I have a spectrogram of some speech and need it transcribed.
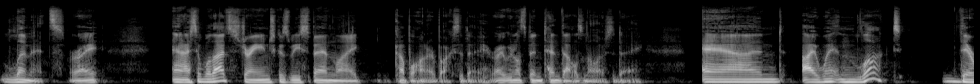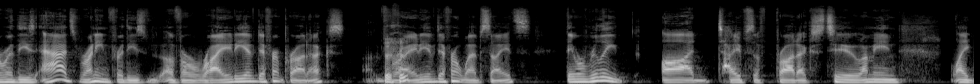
limits, right? And I said, well, that's strange because we spend like a couple hundred bucks a day, right? We don't spend ten thousand dollars a day. And I went and looked. There were these ads running for these a variety of different products, a mm-hmm. variety of different websites. They were really odd types of products too. I mean, like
